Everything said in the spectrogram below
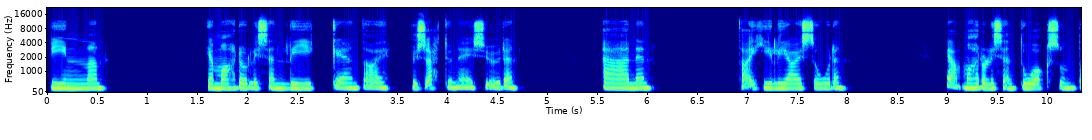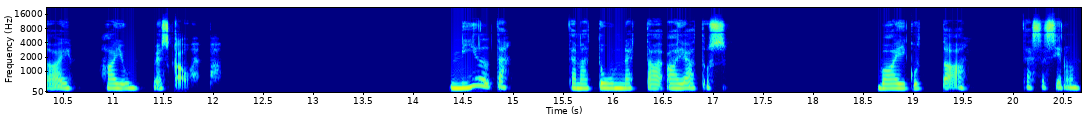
pinnan ja mahdollisen liikkeen tai pysähtyneisyyden, äänen tai hiljaisuuden ja mahdollisen tuoksun tai hajun myös kauempaa. Miltä tämä tunne tai ajatus vaikuttaa tässä sinun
